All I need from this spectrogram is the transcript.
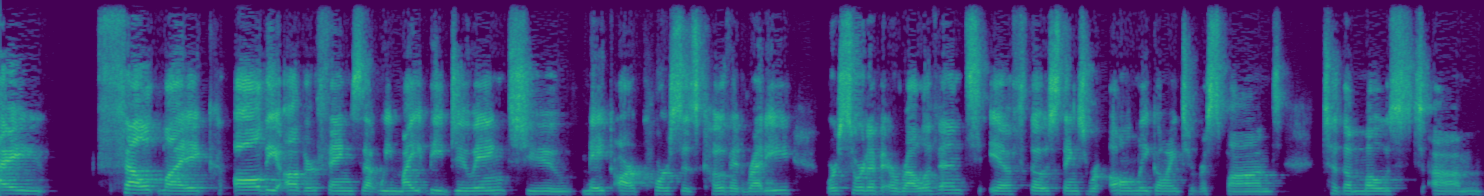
I felt like all the other things that we might be doing to make our courses COVID ready were sort of irrelevant if those things were only going to respond to the most um,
